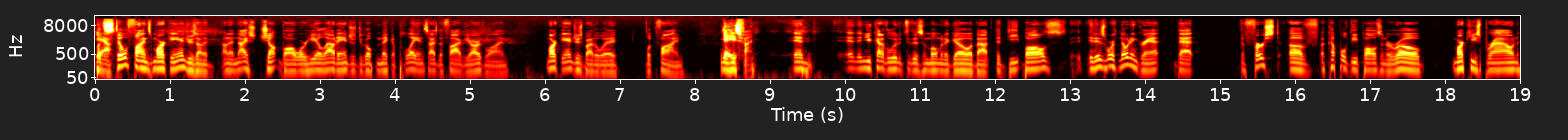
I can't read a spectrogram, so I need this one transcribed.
but Yeah. still finds Mark Andrews on a on a nice jump ball where he allowed Andrews to go up and make a play inside the five yard line. Mark Andrews, by the way, looked fine. yeah, he's fine. And and, then you kind of alluded to this a moment ago about the deep balls. It is worth noting, Grant, that the first of a couple deep balls in a row, Marquise Brown,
